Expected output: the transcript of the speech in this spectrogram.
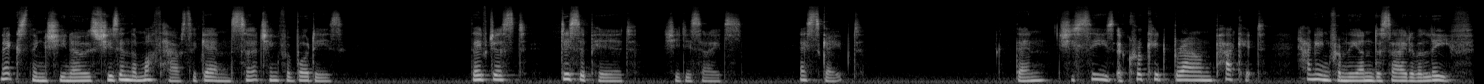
Next thing she knows, she's in the moth house again, searching for bodies. They've just disappeared, she decides, escaped. Then she sees a crooked brown packet hanging from the underside of a leaf,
